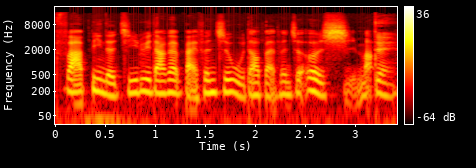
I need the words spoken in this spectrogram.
发病的几率大概百分之五到百分之二十嘛。对，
